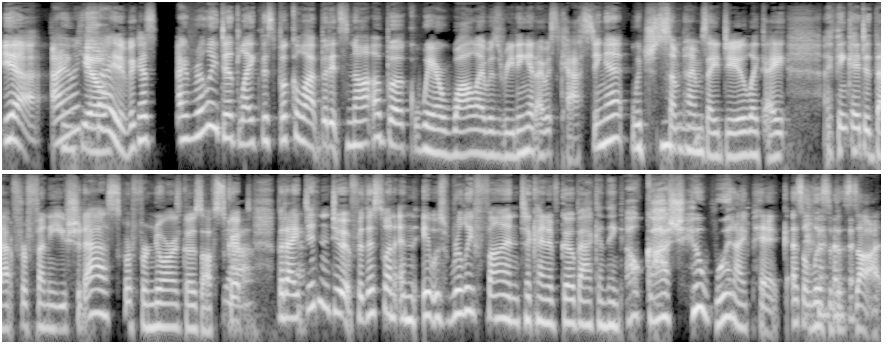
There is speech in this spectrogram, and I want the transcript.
Yeah, I'm excited because I really did like this book a lot, but it's not a book where while I was reading it, I was casting it, which Mhm. sometimes I do. Like I I think I did that for Funny You Should Ask or for Nora Goes Off Script, Yeah. but I didn't do it for this one. And it was really fun to kind of go back and think, oh gosh, who would I pick as Elizabeth Zott?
